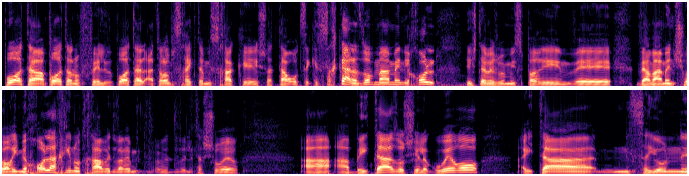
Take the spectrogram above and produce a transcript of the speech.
פה אתה, פה אתה נופל, ופה אתה, אתה לא משחק את המשחק אה, שאתה רוצה. כשחקן, עזוב, מאמן יכול להשתמש במספרים, ו... והמאמן שוערים יכול להכין אותך ודברים, ואת השוער. הבעיטה הזו של הגוורו הייתה ניסיון אה,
